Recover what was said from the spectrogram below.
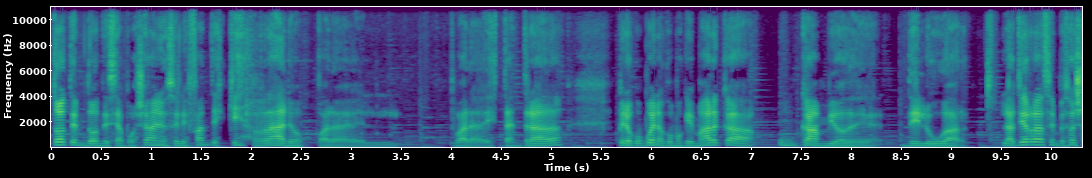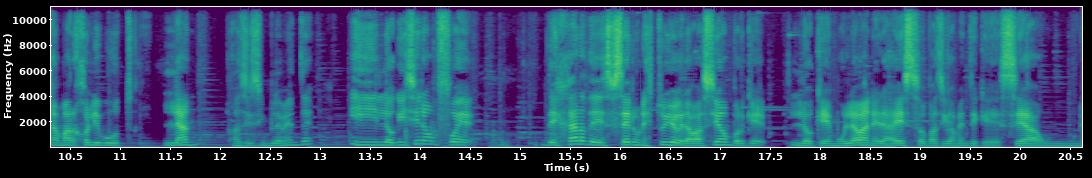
tótem donde se apoyaban los elefantes, que es raro para, el, para esta entrada. Pero bueno, como que marca un cambio de, lugar. La Tierra se empezó a llamar Hollywood Land, así simplemente. Y lo que hicieron fue dejar de ser un estudio de grabación, porque lo que emulaban era eso, básicamente que sea un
